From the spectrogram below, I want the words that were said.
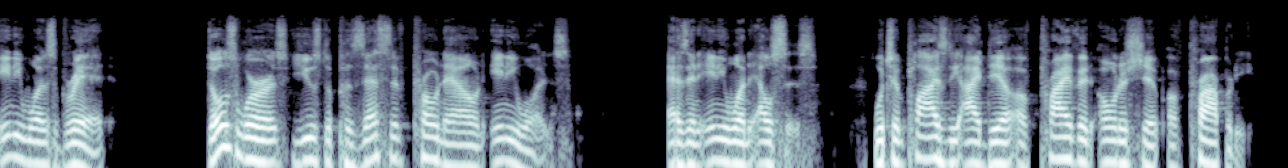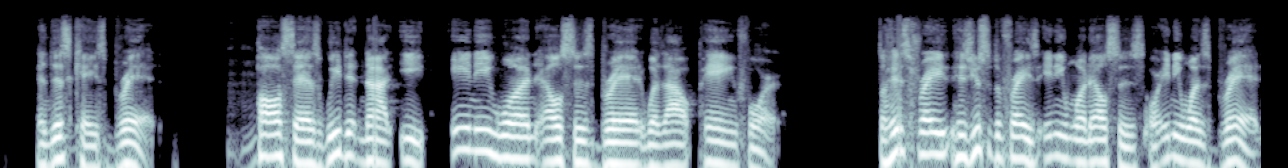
anyone's bread, those words use the possessive pronoun anyone's, as in anyone else's, which implies the idea of private ownership of property, in this case, bread. Mm-hmm. Paul says, We did not eat anyone else's bread without paying for it. So his phrase, his use of the phrase anyone else's or anyone's bread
